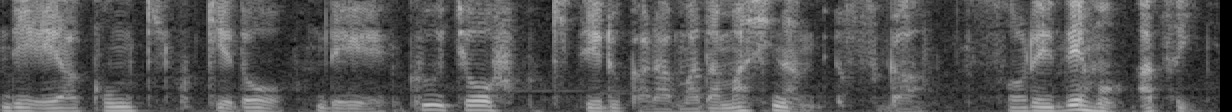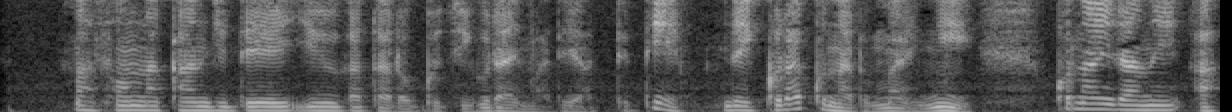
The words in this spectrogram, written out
で、エアコン効くけど、で、空調服着てるからまだマシなんですが、それでも暑い。まあそんな感じで夕方6時ぐらいまでやってて、で、暗くなる前に、この間ね、あ、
